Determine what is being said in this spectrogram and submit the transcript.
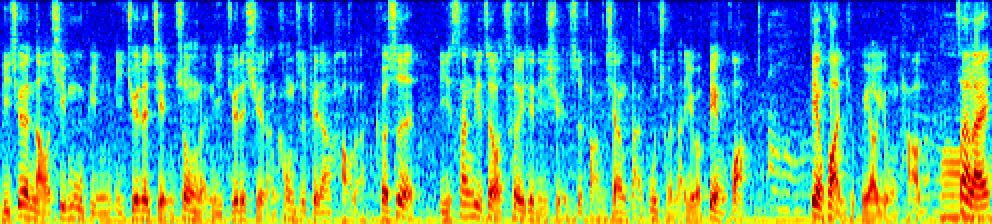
你觉得脑气木平，你觉得减重了，你觉得血糖控制非常好了，可是你三个月最好测一下你血脂肪，像胆固醇啊有没有变化？哦，变化你就不要用它了。再来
